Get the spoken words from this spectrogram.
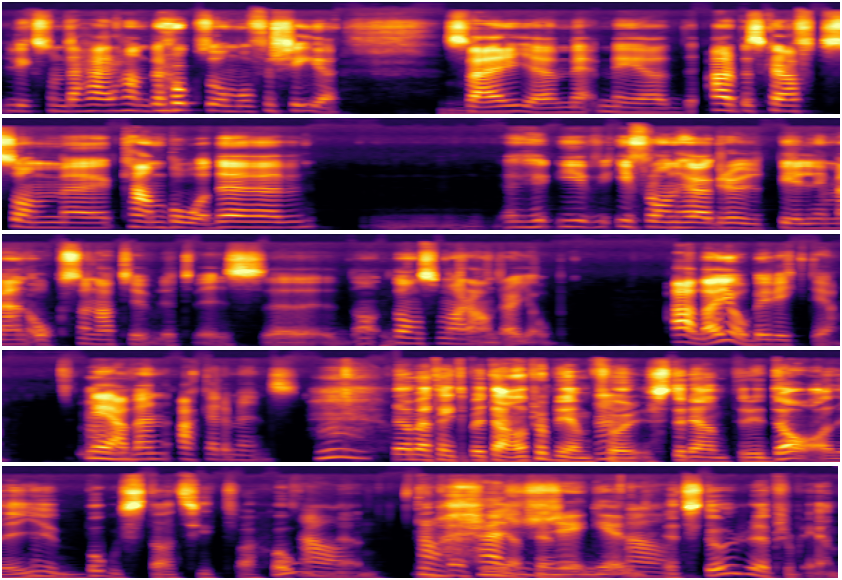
liksom, det här handlar också om att förse Sverige med, med arbetskraft som eh, kan både ifrån högre utbildning men också naturligtvis eh, de, de som har andra jobb. Alla jobb är viktiga, Mm. även akademins. Ja, men jag tänkte på ett annat problem för studenter idag. Det är ju bostadssituationen. Det Ja, kanske är herregud. Ja. ett större problem.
